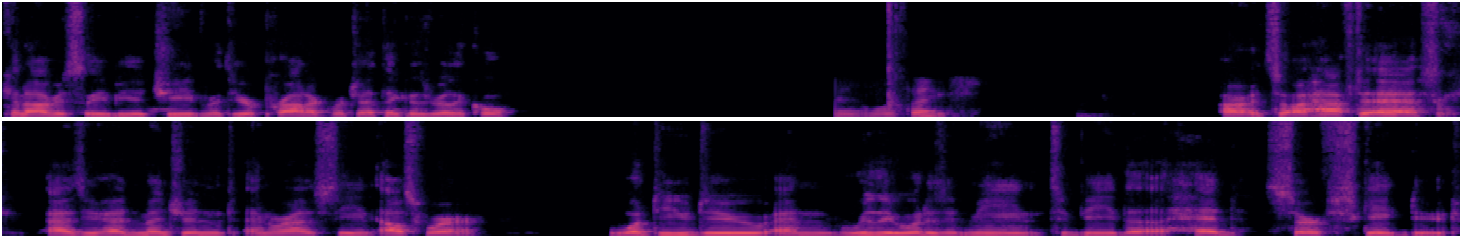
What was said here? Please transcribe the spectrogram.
can obviously be achieved with your product, which I think is really cool. Yeah, well, thanks. All right, so I have to ask, as you had mentioned and were as seen elsewhere, what do you do and really what does it mean to be the head surf skate dude?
